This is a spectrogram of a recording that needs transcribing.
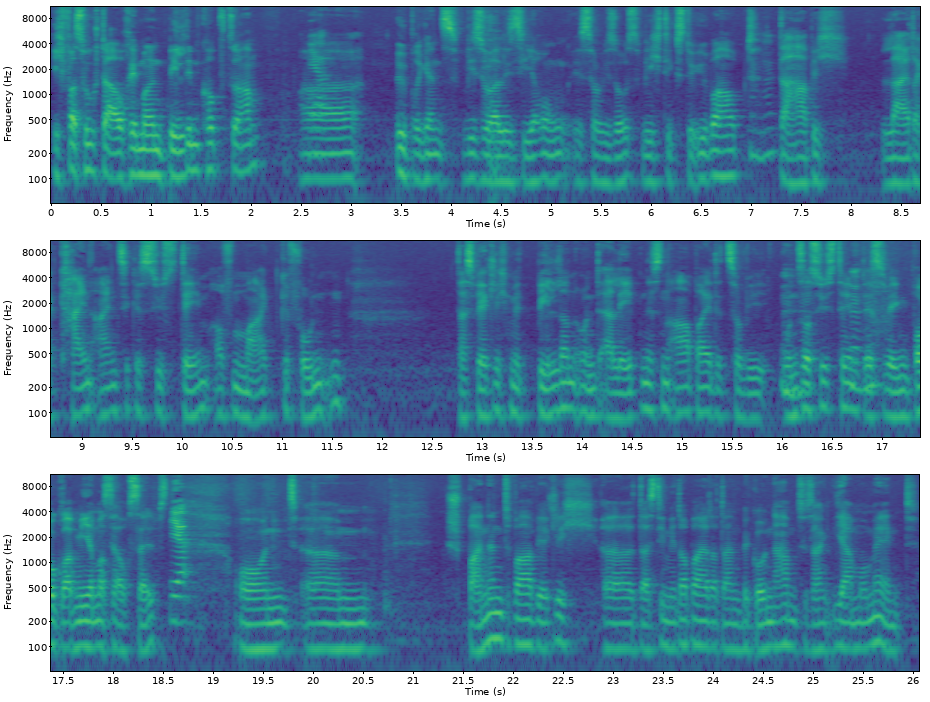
ich versuche da auch immer ein Bild im Kopf zu haben. Ja. Äh, übrigens, Visualisierung ist sowieso das Wichtigste überhaupt. Mhm. Da habe ich leider kein einziges System auf dem Markt gefunden, das wirklich mit Bildern und Erlebnissen arbeitet, so wie mhm. unser System. Mhm. Deswegen programmieren wir es ja auch selbst. Ja. Und ähm, spannend war wirklich, äh, dass die Mitarbeiter dann begonnen haben zu sagen, ja, Moment,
